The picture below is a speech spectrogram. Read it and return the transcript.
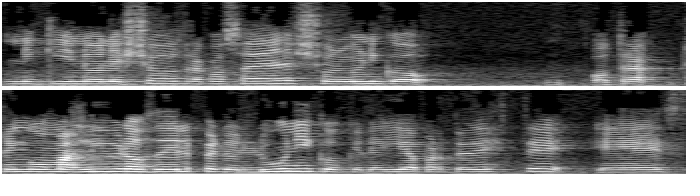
Nicky no leyó otra cosa de él, yo lo único, otra, tengo más libros de él, pero el único que leí aparte de este es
